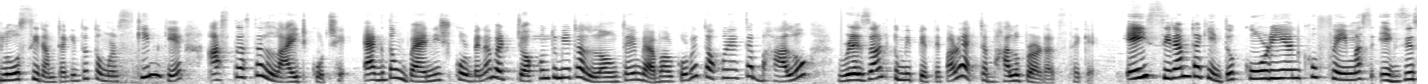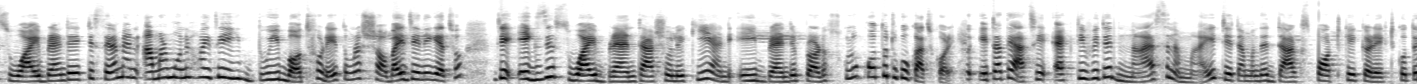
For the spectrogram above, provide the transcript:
গ্লো সিরামটা কিন্তু তোমার স্কিনকে আস্তে আস্তে লাইট করছে, একদম ভ্যানিশ করবে না বাট যখন তুমি এটা লং টাইম ব্যবহার করবে, তখন একটা ভালো রেজাল্ট তুমি পেতে পারো একটা ভালো প্রোডাক্টস থেকে। এই সিরামটা কিন্তু কোরিয়ান খুব ফেমাস এক্সিস ওয়াই ব্র্যান্ডের একটি সিরাম অ্যান্ড আমার মনে হয় যে এই দুই বছরে তোমরা সবাই জেনে গেছো যে এক্সিস ওয়াই ব্র্যান্ডটা আসলে কি অ্যান্ড এই ব্র্যান্ডের প্রোডাক্টসগুলো কতটুকু কাজ করে। তো এটাতে আছে অ্যাক্টিভেটেড নায়াসিনামাইড যেটা আমাদের ডার্ক স্পটকে কারেক্ট করতে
